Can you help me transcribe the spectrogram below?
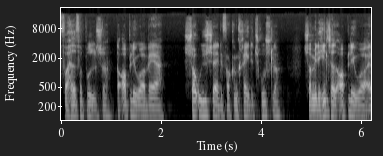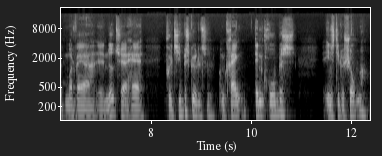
for hadforbrydelser, der oplever at være så udsatte for konkrete trusler, som i det hele taget oplever at måtte være øh, nødt til at have politibeskyttelse omkring den gruppes institutioner,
